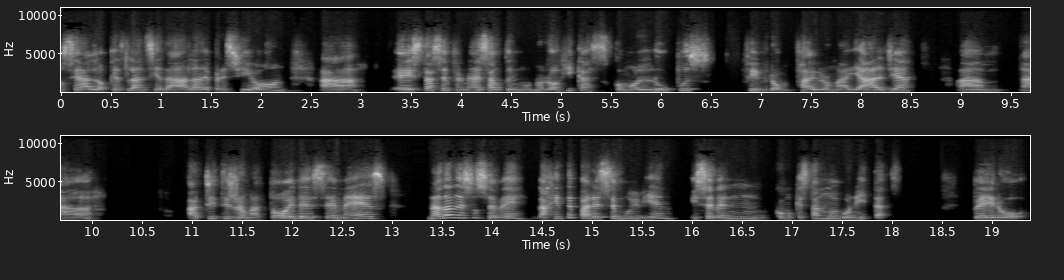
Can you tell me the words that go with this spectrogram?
O sea, lo que es la ansiedad, la depresión, estas enfermedades autoinmunológicas como lupus, fibromialgia, artritis reumatoides, MS, nada de eso se ve. La gente parece muy bien y se ven como que están muy bonitas, pero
